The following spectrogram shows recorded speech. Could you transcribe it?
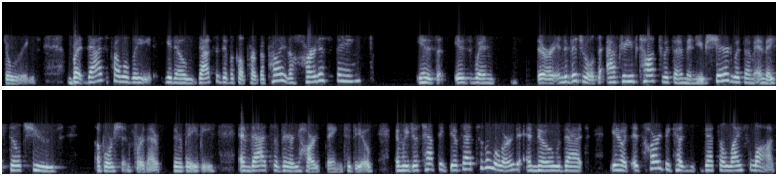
stories. But that's probably you know that's a difficult part. But probably the hardest thing is is when there are individuals after you've talked with them and you've shared with them and they still choose abortion for their, their baby. And that's a very hard thing to do. And we just have to give that to the Lord and know that, you know, it's hard because that's a life lost,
